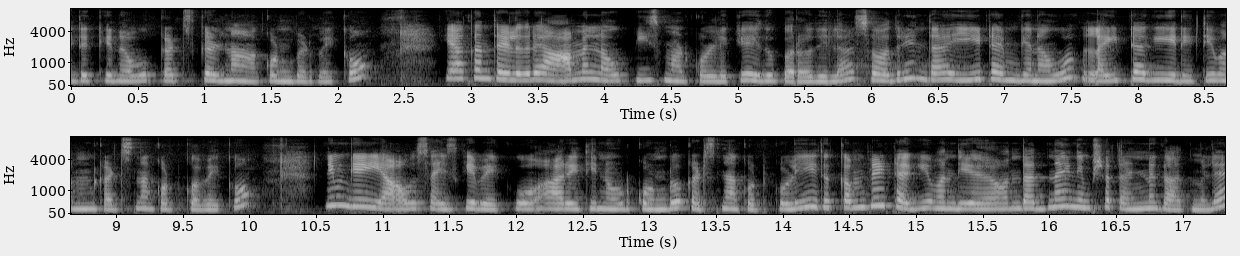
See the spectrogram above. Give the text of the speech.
ಇದಕ್ಕೆ ನಾವು ಕಟ್ಸ್ಗಳನ್ನ ಹಾಕೊಂಡು ಬಿಡಬೇಕು. ಯಾಕಂತ ಹೇಳಿದ್ರೆ ಆಮೇಲೆ ನಾವು ಪೀಸ್ ಮಾಡ್ಕೊಳ್ಳಿಕ್ಕೆ ಇದು ಬರೋದಿಲ್ಲ. ಸೊ ಅದರಿಂದ ಈ ಟೈಮ್ಗೆ ನಾವು ಲೈಟಾಗಿ ಈ ರೀತಿ ಒಂದೊಂದು ಕಟ್ಸ್ನ ಕೊಟ್ಕೋಬೇಕು. ನಿಮಗೆ ಯಾವ ಸೈಜ್ಗೆ ಬೇಕು ಆ ರೀತಿ ನೋಡಿಕೊಂಡು ಕಟ್ಸ್ನ ಕೊಟ್ಕೊಳ್ಳಿ. ಇದು ಕಂಪ್ಲೀಟಾಗಿ ಒಂದು ಒಂದು ಹದಿನೈದು ನಿಮಿಷ ತಣ್ಣಗಾದಮೇಲೆ,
